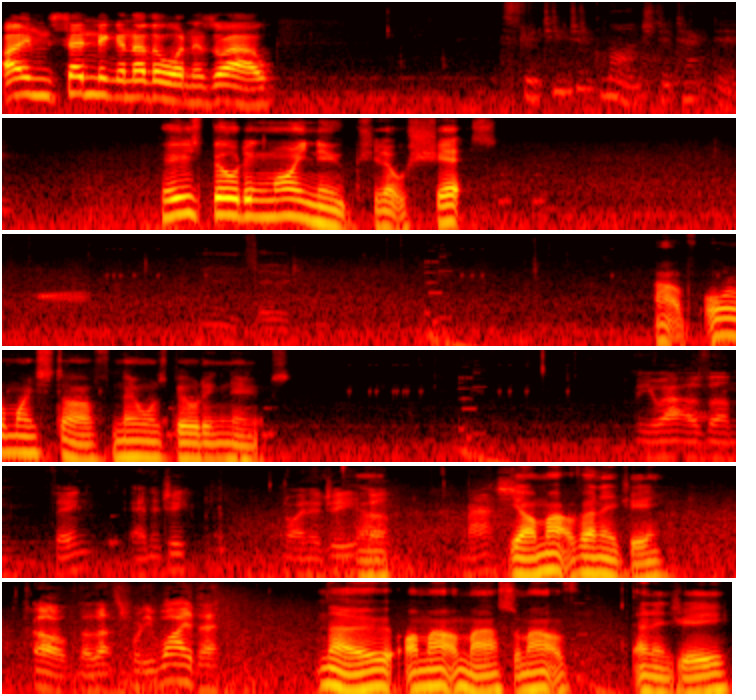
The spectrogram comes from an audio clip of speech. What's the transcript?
I'm sending another one as well. Strategic launch detected. Who's building my nukes, you little shits? Mm, food. Out of all of my stuff, no one's building nukes. Are you out of um thing? Energy? Not energy. Yeah. Um, mass. Yeah, I'm out of energy. Oh, well, that's probably why then. No, I'm out of mass, I'm out of energy.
